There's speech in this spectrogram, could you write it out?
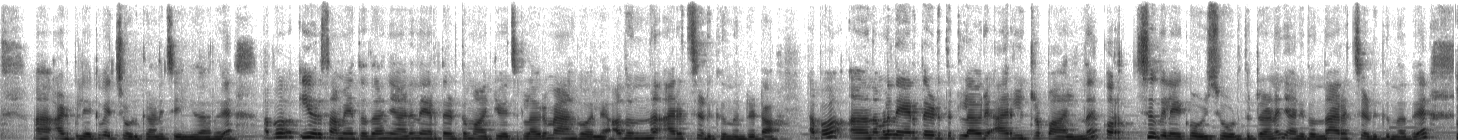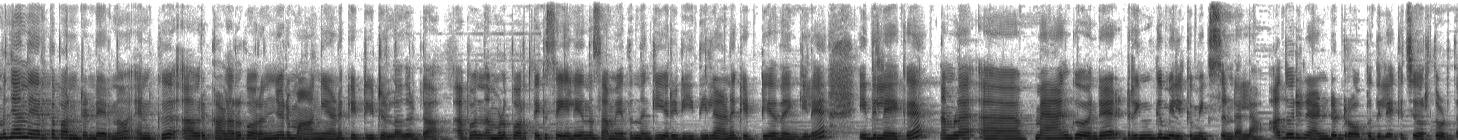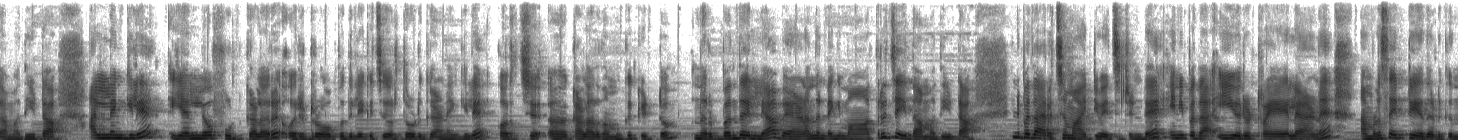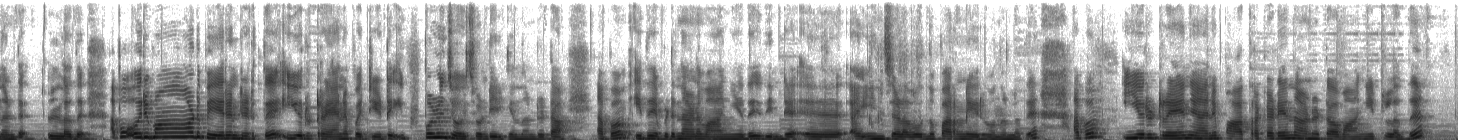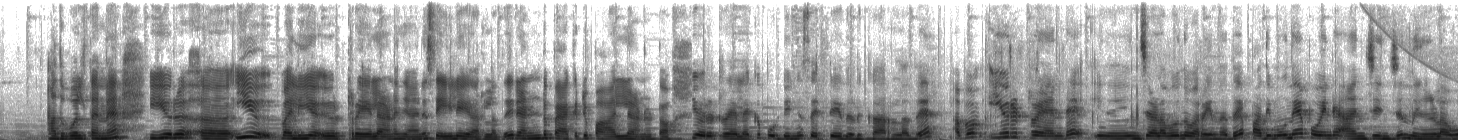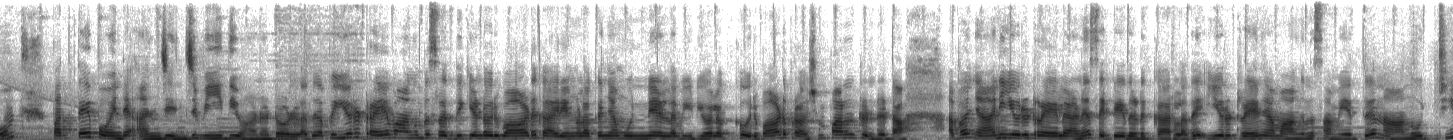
അടുപ്പിലേക്ക് വെച്ച് കൊടുക്കുകയാണ് ചെയ്യാറ്. അപ്പോൾ ഈ ഒരു സമയത്ത് ഞാൻ നേരത്തെ എടുത്ത് മാറ്റി വെച്ചിട്ടുള്ള ഒരു മാംഗോ അല്ലേ അതൊന്ന് അരച്ചെടുക്കുന്നുണ്ട് കേട്ടോ അപ്പോൾ നമ്മൾ നേരത്തെ എടുത്തിട്ടുള്ള ഒരു അര ലിറ്റർ പാലിൽ നിന്ന് കുറച്ച് ഇതിലേക്ക് ഒഴിച്ചു കൊടുത്തിട്ടാണ് ഞാനിതൊന്ന് അരച്ചെടുക്കുന്നത്. അപ്പോൾ ഞാൻ നേരത്തെ പറഞ്ഞിട്ടുണ്ടായിരുന്നു എനിക്ക് ആ ഒരു കളർ കുറഞ്ഞൊരു മാങ്ങയാണ് കിട്ടിയിട്ടുള്ളത് കേട്ടോ അപ്പോൾ നമ്മൾ പുറത്തേക്ക് സെയിൽ ചെയ്യുന്ന സമയത്ത് നിങ്ങൾക്ക് ഈ ഒരു രീതിയിലാണ് കിട്ടിയതെങ്കിൽ ഇതിലേക്ക് നമ്മൾ മാംഗോന്റെ ഡ്രിങ്ക് മിൽക്ക് മിക്സ് ഉണ്ടല്ലോ അതൊരു രണ്ട് ഡ്രോപ്പ് ഇതിലേക്ക് ചേർത്ത് കൊടുത്താൽ മതി കേട്ടോ അല്ലെങ്കിൽ യെല്ലോ ഫുഡ് കളർ ഒരു ഡ്രോപ്പ് ഇതിലേക്ക് ചേർത്ത് കൊടുക്കുകയാണെങ്കിൽ കുറച്ച് കളർ നമുക്ക് കിട്ടും. നിർബന്ധമില്ല. വേണമെന്നുണ്ടെങ്കിൽ മാത്രം ചെയ്താൽ മതി കേട്ടോ ഇനിയിപ്പോൾ ഇത് അരച്ച് മാറ്റി വെച്ചിട്ടുണ്ട്. ഇനിയിപ്പോൾ ദാ ഈ ഒരു ട്രേയിലാണ് നമ്മൾ സെറ്റ് ചെയ്തെടുക്കുന്നുണ്ട് ഉള്ളത്. അപ്പോൾ ഒരുപാട് പേരെന്റെ അടുത്ത് ഈ ഒരു ട്രേനെ പറ്റിയിട്ട് ഇപ്പോഴും ചോദിച്ചുകൊണ്ടിരിക്കുന്നുണ്ട് കേട്ടോ അപ്പം ഇത് എവിടെ നിന്നാണ് വാങ്ങിയത്? ഇതിന്റെ ഇഞ്ചളവ് ഒന്ന് പറഞ്ഞു തരുമോ എന്നുള്ളത്. അപ്പം ഈ ഒരു ട്രേ ഞാൻ പാത്രക്കടയിൽ നിന്നാണ് കേട്ടോ വാങ്ങിയിട്ടുള്ളത്. അതുപോലെ തന്നെ ഈ ഒരു ഈ വലിയ ഒരു ട്രേയിലാണ് ഞാൻ സെയിൽ ചെയ്യാറുള്ളത്. രണ്ട് പാക്കറ്റ് പാലിലാണ് കേട്ടോ ഈ ഒരു ട്രേയിലേക്ക് പുഡിങ് സെറ്റ് ചെയ്തെടുക്കാറുള്ളത്. അപ്പം ഈ ഒരു ട്രേന്റെ ഇഞ്ചളവ് എന്ന് പറയുന്നത് പതിമൂന്ന് പോയിന്റ് അഞ്ച് ഇഞ്ച് നീളവും പത്ത് പോയിന്റ് അഞ്ച് ഇഞ്ച് വീതിയുമാണ് കേട്ടോ ഉള്ളത്. അപ്പോൾ ഈ ഒരു ട്രേ വാങ്ങുമ്പോൾ ശ്രദ്ധിക്കേണ്ട ഒരുപാട് കാര്യങ്ങളൊക്കെ ഞാൻ മുന്നേ ഉള്ള വീഡിയോയിലൊക്കെ ഒരുപാട് പ്രാവശ്യം പറഞ്ഞിട്ടുണ്ട് കേട്ടോ അപ്പോൾ ഞാൻ ഈ ഒരു ട്രേയിലാണ് സെറ്റ് ചെയ്തെടുക്കാറുള്ളത്. ഈ ഒരു ട്രേ ഞാൻ വാങ്ങുന്ന സമയത്ത് നാനൂറ്റി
